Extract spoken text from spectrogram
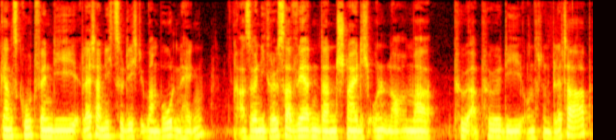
ganz gut, wenn die Blätter nicht zu dicht über dem Boden hängen. Also wenn die größer werden, dann schneide ich unten auch immer peu à peu die unteren Blätter ab.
